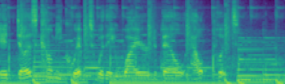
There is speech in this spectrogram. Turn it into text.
It does come equipped with a wired bell output, and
